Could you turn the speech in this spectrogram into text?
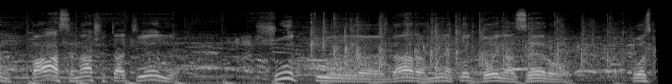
acum Beuran, pasă, n-a șutat el, șutul, dar rămâne tot 2 la 0. Post...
